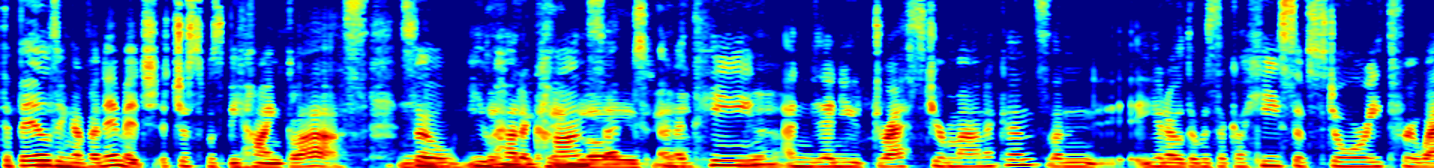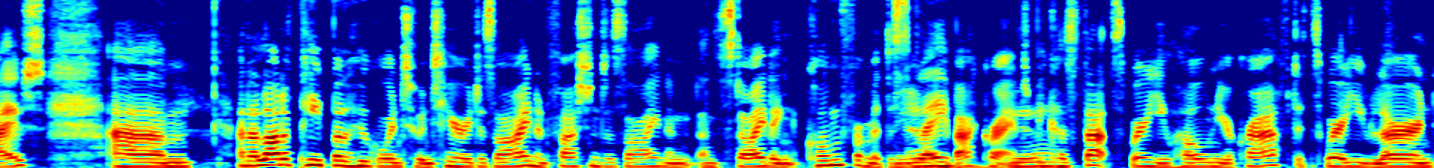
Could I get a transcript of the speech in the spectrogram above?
the building of an image. It just was behind glass, so you Mm. then had a concept live, and a theme, yeah. and then you dressed your mannequins, and you know there was a cohesive story throughout. Um, and a lot of people who go into interior design and fashion design and, and styling come from a display Yeah, background yeah. because that's where you hone your craft. It's where you learn,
